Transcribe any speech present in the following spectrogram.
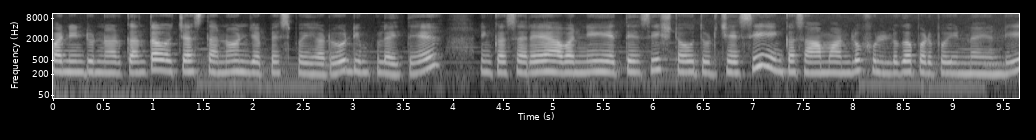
పన్నెండున్నరకంతా వచ్చేస్తాను అని చెప్పేసి పోయాడు. డింపుల్ అయితే ఇంకా సరే అవన్నీ ఎత్తేసి స్టవ్ తుడిచేసి ఇంకా సామాన్లు ఫుల్గా పడిపోయి ఉన్నాయండి.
